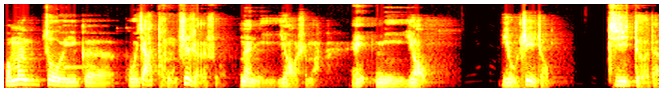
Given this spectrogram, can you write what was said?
我们作为一个国家统治者来说，那你要什么？哎，你要有这种积德的、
